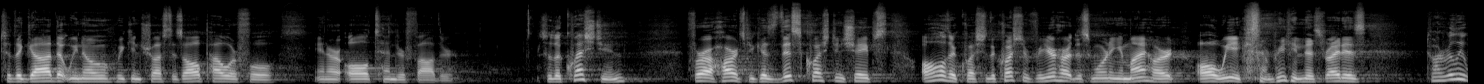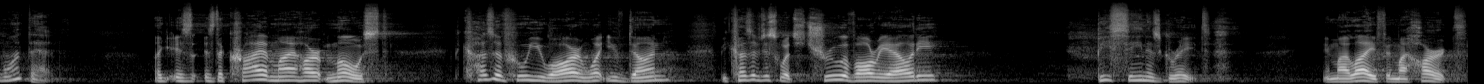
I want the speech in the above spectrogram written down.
To the God that we know we can trust is all powerful and our all tender Father. So, the question for our hearts, because this question shapes all other questions, the question for your heart this morning and my heart all week as I'm reading this, right, is do I really want that? Like, is, is the cry of my heart most because of who you are and what you've done, because of just what's true of all reality? Be seen as great in my life, in my heart,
